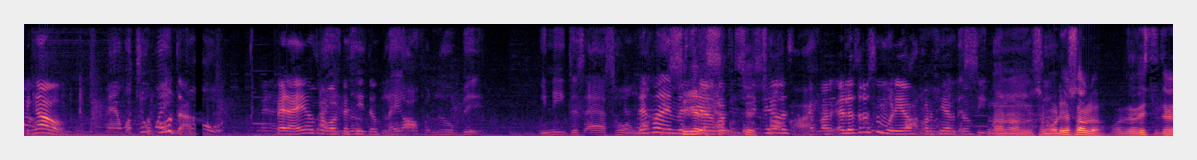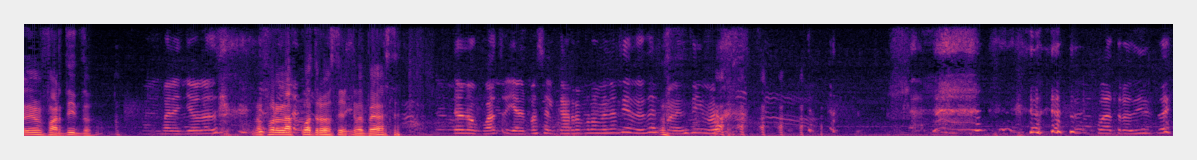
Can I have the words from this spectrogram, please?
Por waiting puta. Espera, eh, otro golpecito. Deja de investigar. sí. El otro se murió, por cierto. No, no, se murió solo. Te dio un infartito. Bueno, yo los... No fueron las cuatro hostias que me pegaste. No, no, cuatro. Ya le pasa el carro por lo menos 10 veces por encima. cuatro, dice.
